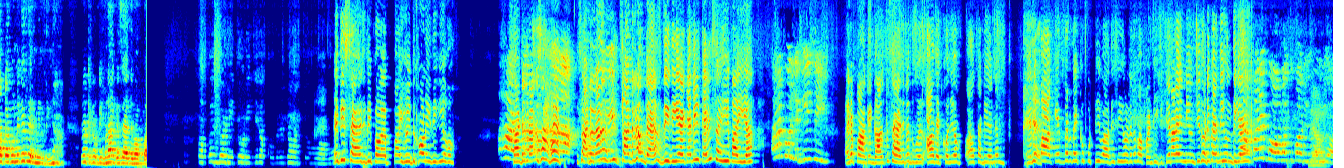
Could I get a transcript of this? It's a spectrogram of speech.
ਆਟਾ ਗੁੰਨ ਕੇ ਫਿਰ ਮਿਲਦੀ ਹਾਂ। ਰੋਟੀ ਰੋਟੀ ਬਣਾ ਕੇ ਸਾਇਦ ਪਾਪਾ। ਪਾਪਾ ਬੜੀ ਥੋੜੀ ਜਿਹੀ ਰੱਖੋ ਫਿਰ ਡਾਂਟ ਤੋਂ ਇਹਦੀ ਸਹਿਜ ਦੀ ਪਾਈ ਹੋਈ ਦਿਖਾਉਣੀ ਦੀ ਕੀ ਉਹ? ਸਾਡੇ ਨਾਲ ਸਾਡੇ ਨਾਲ ਸਾਡੇ ਨਾਲ ਬੈਸ ਦੀਦੀ ਹੈ ਕਹਿੰਦੀ ਕਹਿੰਦੀ ਸਹੀ ਪਾਈ ਆ। ਆ ਭੁੱਲ ਗਈ ਸੀ। ਇਹਨੇ ਪਾ ਕੇ ਗਲਤ ਸਹਿਜ ਨੇ ਦੂਏ ਆ ਦੇਖੋ ਜੀ ਆ ਸਾਡੀ ਇਹਨੇ ਇਹਨੇ ਪਾ ਕੇ ਇੱਧਰ ਦੇਖੋ ਪੁੱਠੀ ਪਾਦੀ ਸੀ ਹੁਣ ਇਹਦੇ ਪਾਪਾ ਨੇ ਠੀਕ ਕੀਤੀ ਨਾਲੇ ਇੰਨੀ ਉੱਚੀ ਥੋੜੀ ਪੈਂਦੀ ਹੁੰਦੀ ਆ। ਪਾਪਾ ਨੇ ਬਹੁਤ ਕਰੀ ਹੋਈ ਆ।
